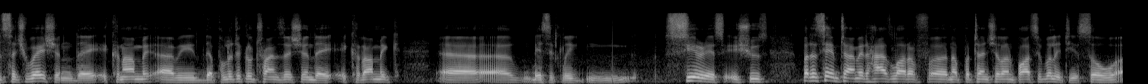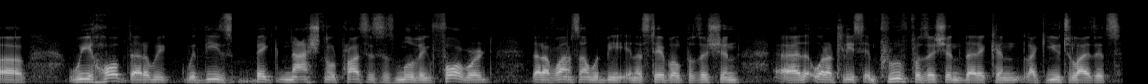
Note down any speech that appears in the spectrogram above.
situation. The economic, I mean, the political transition, the economic, uh, basically serious issues. But at the same time, it has a lot of uh, potential and possibilities. So uh, we hope that we, with these big national processes moving forward, that Afghanistan would be in a stable position, uh, or at least improved position that it can like utilize its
